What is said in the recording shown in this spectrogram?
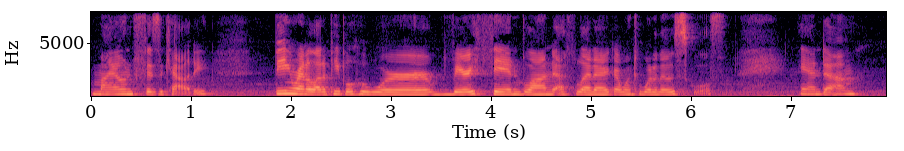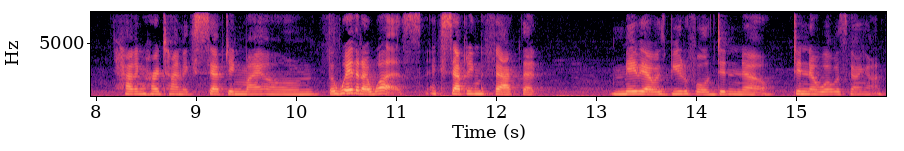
my own physicality. Being around a lot of people who were very thin, blonde, athletic, I went to one of those schools. And um, having a hard time accepting my own, the way that I was, accepting the fact that maybe I was beautiful, didn't know, didn't know what was going on.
